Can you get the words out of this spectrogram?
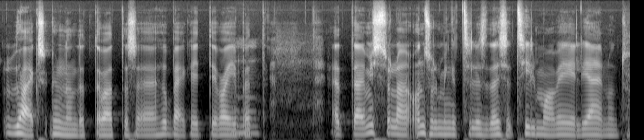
üheksakümnendate vaata see hõbeketi vibe mm, -hmm. et et äh, mis sulle, on sul mingid sellised asjad silma veel jäänud?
